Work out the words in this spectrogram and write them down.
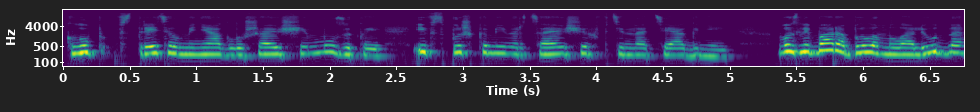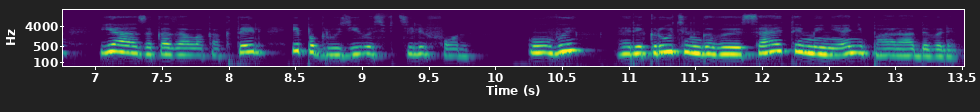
Клуб встретил меня оглушающей музыкой и вспышками мерцающих в темноте огней. Возле бара было малолюдно, я заказала коктейль и погрузилась в телефон. Увы, рекрутинговые сайты меня не порадовали.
